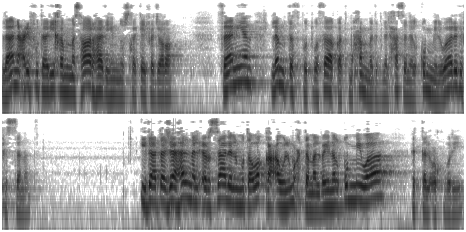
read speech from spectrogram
لا نعرف تاريخ مسار هذه النسخة كيف جرى. ثانيا لم تثبت وثاقة محمد بن الحسن القمي الوارد في السند. إذا تجاهلنا الإرسال المتوقع أو المحتمل بين القم والتلعكبري.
